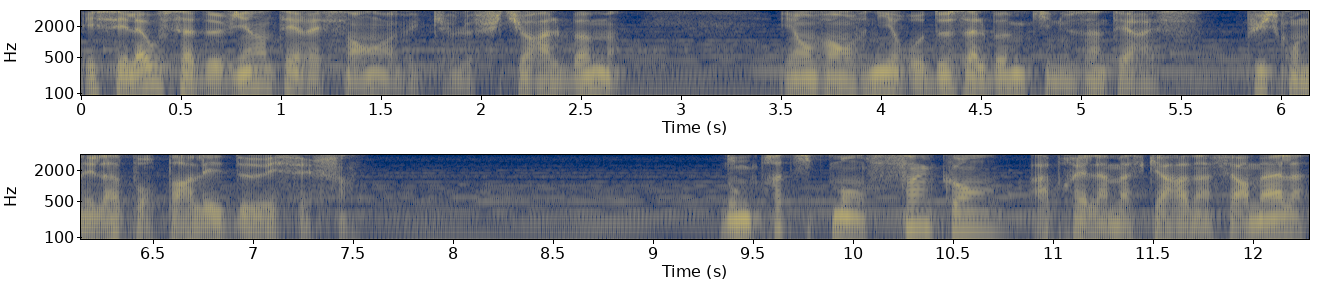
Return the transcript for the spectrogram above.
Et c'est là où ça devient intéressant avec le futur album, et on va en venir aux deux albums qui nous intéressent, puisqu'on est là pour parler de SF1. Donc pratiquement 5 ans après la mascarade infernale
